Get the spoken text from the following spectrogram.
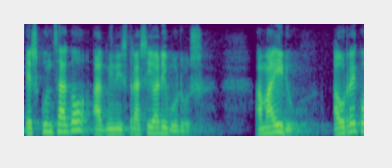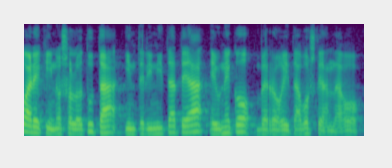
hezkuntzako administrazioari buruz. Amairu, aurrekoarekin oso lotuta interinitatea euneko berrogeita bostean dago.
